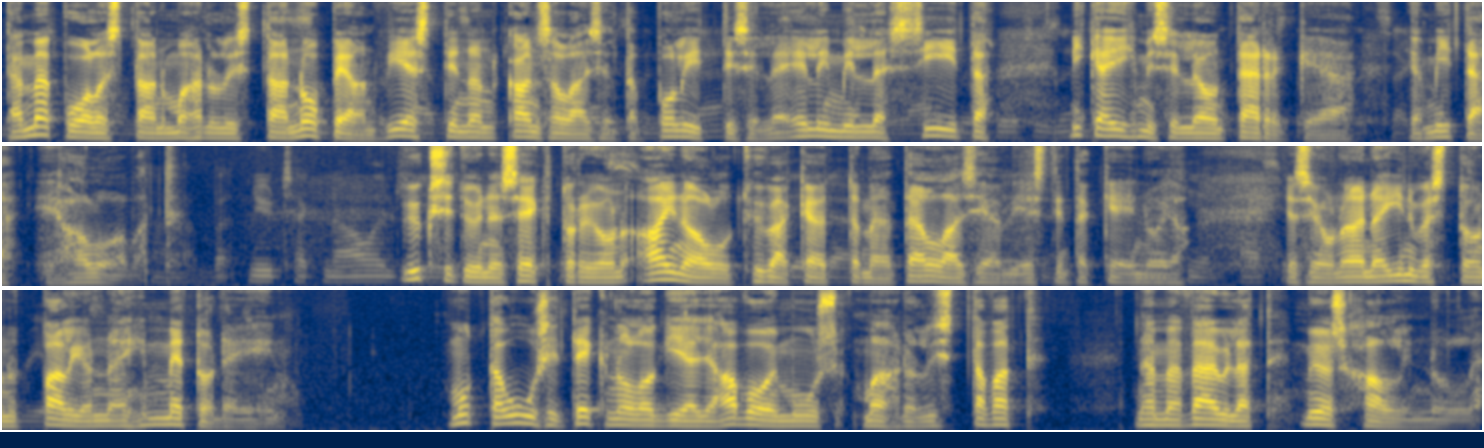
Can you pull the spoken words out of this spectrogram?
Tämä puolestaan mahdollistaa nopean viestinnän kansalaisilta poliittisille elimille siitä, mikä ihmisille on tärkeää ja mitä he haluavat. Yksityinen sektori on aina ollut hyvä käyttämään tällaisia viestintäkeinoja, ja se on aina investoinut paljon näihin metodeihin. Mutta uusi teknologia ja avoimuus mahdollistavat nämä väylät myös hallinnolle.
